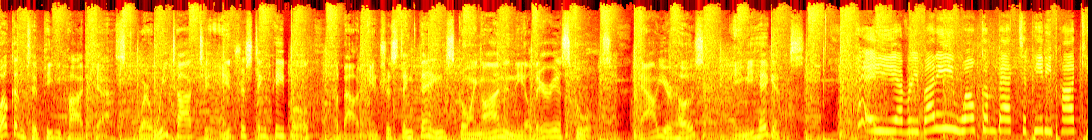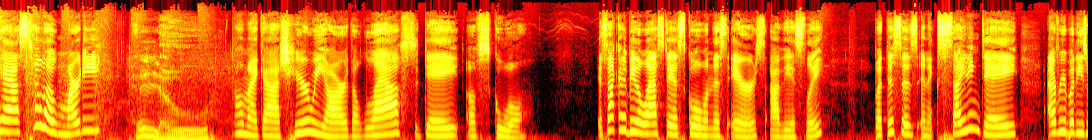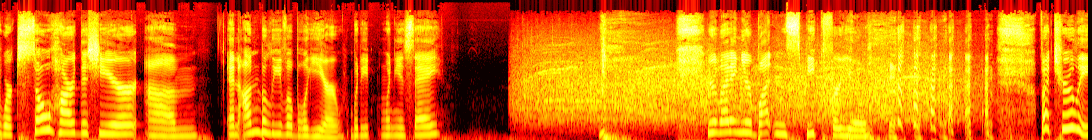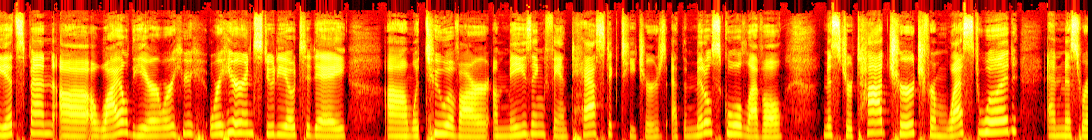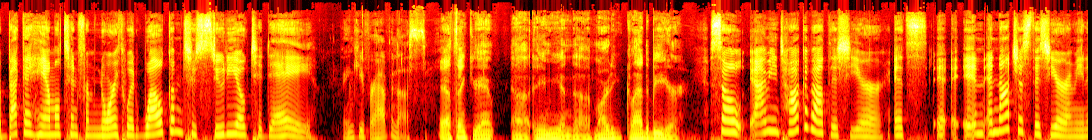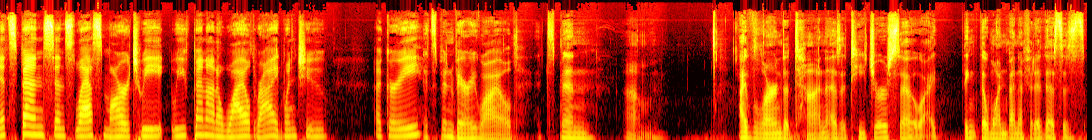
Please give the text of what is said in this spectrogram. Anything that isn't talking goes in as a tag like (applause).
Welcome to PD Podcast, where we talk to interesting people about interesting things going on in the Elyria schools. Now, your host, Amy Higgins. Hey, everybody. Welcome back to PD Podcast. Hello, Marty. Hello. Oh my gosh, here we are, the last day of school. It's not going to be the last day of school when this airs, obviously, but this is an exciting day. Everybody's worked so hard this year. Um, an unbelievable year. What do you, when you say? (laughs) You're letting your buttons speak for you. (laughs) but truly, it's been uh, a wild year. We're here, we're here in studio today um, with two of our amazing, fantastic teachers at the middle school level. Mr. Todd Church from Westwood and Miss Rebecca Hamilton from Northwood. Welcome to studio today. Thank you for having us. Yeah, thank you, uh, Amy and uh, Marty. Glad to be here. So, I mean, talk about this year. It's it, and, and not just this year. I mean, it's been since last March. We we've been on a wild ride. Wouldn't you agree? It's been very wild. It's been. Um, I've learned a ton as a teacher, so I think the one benefit of this is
